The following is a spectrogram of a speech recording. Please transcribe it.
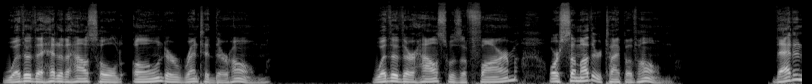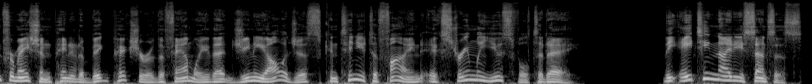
whether the head of the household owned or rented their home, whether their house was a farm or some other type of home. That information painted a big picture of the family that genealogists continue to find extremely useful today. The 1890 census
